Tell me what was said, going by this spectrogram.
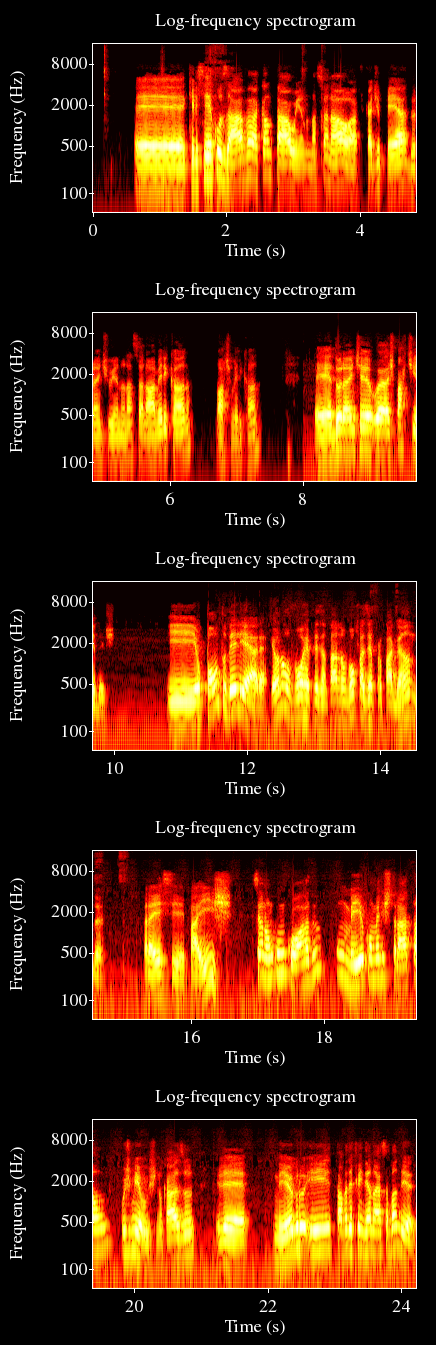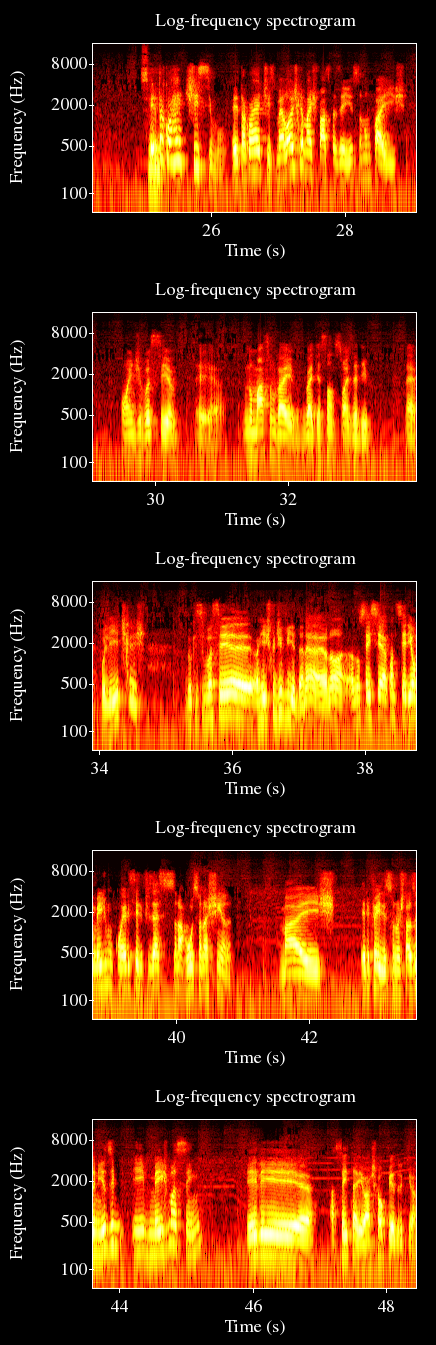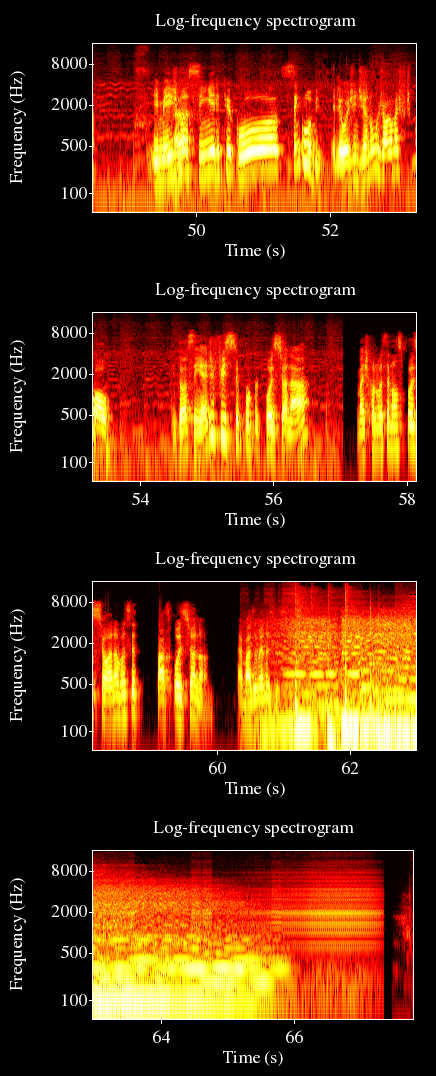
é, que ele se recusava a cantar o hino nacional, a ficar de pé durante o hino nacional americano, norte-americano, é, durante as partidas. E o ponto dele era: eu não vou representar, não vou fazer propaganda para esse país se eu não concordo com o meio como eles tratam os meus. No caso, ele é negro e estava defendendo essa bandeira. Sim. Ele está corretíssimo. Ele está corretíssimo. É lógico que é mais fácil fazer isso num país onde você, é, no máximo, vai, vai ter sanções ali né, políticas, do que se você. risco de vida, né? Eu não, eu não sei se aconteceria o mesmo com ele se ele fizesse isso na Rússia ou na China. Mas ele fez isso nos Estados Unidos e, e mesmo assim ele. Aceita aí, eu acho que é o Pedro aqui, ó. E mesmo é. assim ele ficou sem clube. Ele hoje em dia não joga mais futebol. Então, assim, é difícil se posicionar, mas quando você não se posiciona, você tá se posicionando. É mais ou menos isso.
